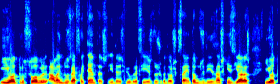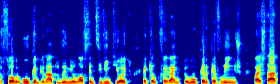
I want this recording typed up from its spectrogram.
e outro sobre, além dos F80s e das biografias dos jogadores que saem todos os dias às 15 horas, e outro sobre o campeonato de 1928, aquele que foi ganho pelo Carcavelinhos, vai estar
